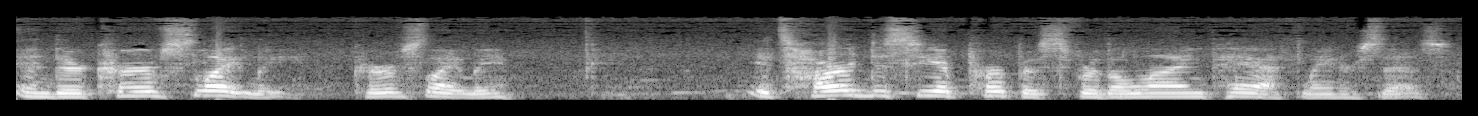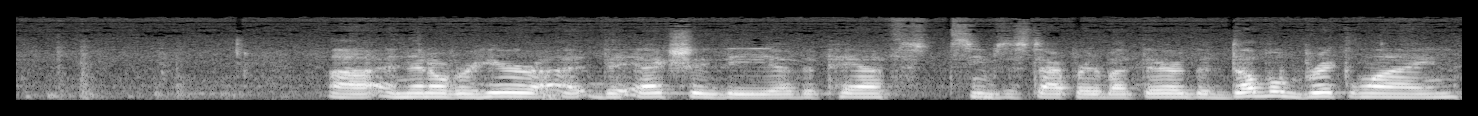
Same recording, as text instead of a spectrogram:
and they're curved slightly, curved slightly. It's hard to see a purpose for the line path, Lehner says. Uh, and then over here, uh, the, actually the uh, the path seems to stop right about there. The double brick line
